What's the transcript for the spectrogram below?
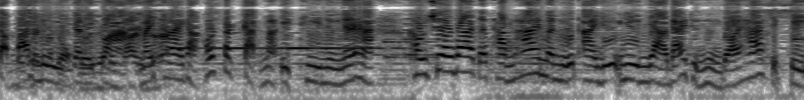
กลับบ้านไม่ใช่ลืมกระดกกันดีกว่าเลยไม่ไม่ใช่ใช่นะค่ะเขาสกัดมาอีกทีหนึ่งเนี่ยนะคะเขาเชื่อว่าจะทำให้มนุษย์อายุยืนยาวได้ถึง 150 ปี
